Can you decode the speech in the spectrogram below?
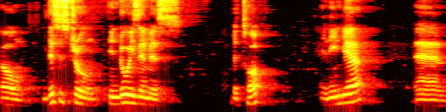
Oh, this is true. Hinduism is the top in India, and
